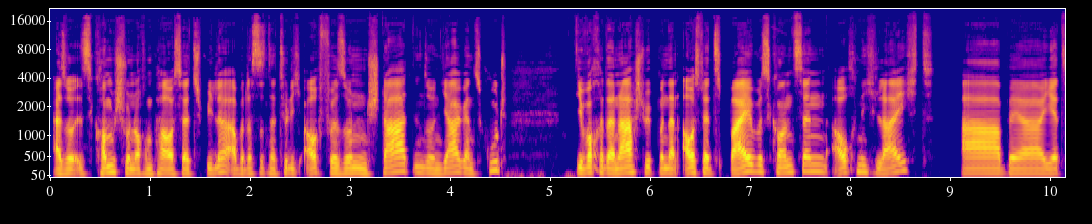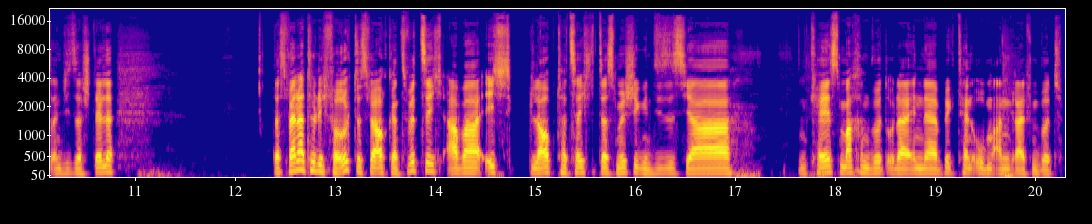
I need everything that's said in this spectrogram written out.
also es kommen schon noch ein paar Auswärtsspiele, aber das ist natürlich auch für so einen Start in so ein Jahr ganz gut. Die Woche danach spielt man dann auswärts bei Wisconsin, auch nicht leicht. Aber jetzt an dieser Stelle, das wäre natürlich verrückt, das wäre auch ganz witzig, aber ich glaube tatsächlich, dass Michigan dieses Jahr einen Case machen wird oder in der Big Ten oben angreifen wird.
